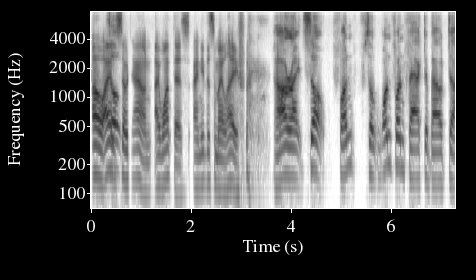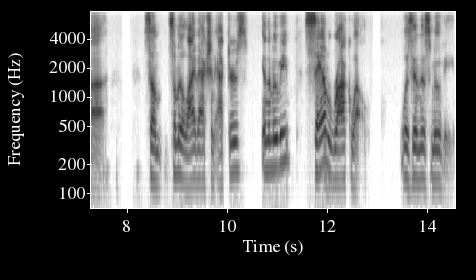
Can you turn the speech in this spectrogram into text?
Oh, I So- am so down. I want this. I need this in my life. All right. So fun. So one fun fact about uh, some some of the live action actors in the movie. Sam Rockwell was in this movie,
